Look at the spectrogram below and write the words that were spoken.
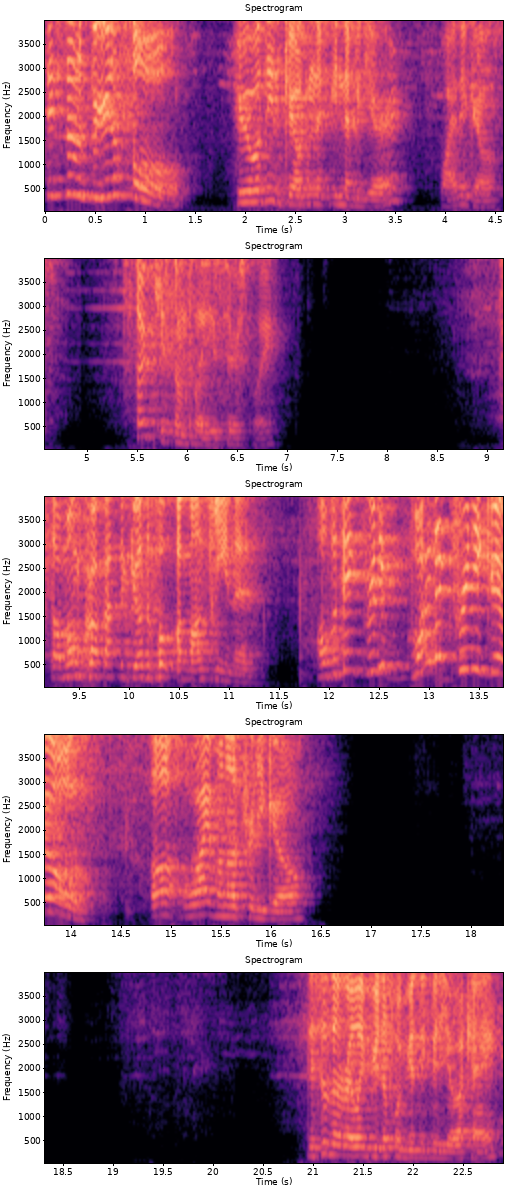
This is beautiful. Who are these girls in the in the video? Why are they girls? Just don't kiss them, please. Seriously. Someone crop out the girls and put a monkey in it. Oh, but they're pretty. Why are they pretty girls? Oh, why am I not a pretty girl? This is a really beautiful music video, okay?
